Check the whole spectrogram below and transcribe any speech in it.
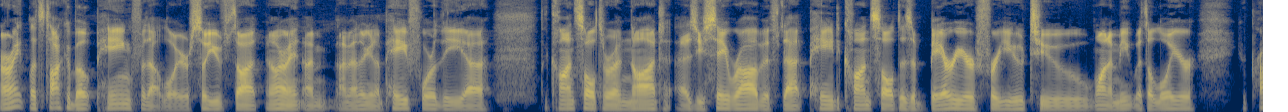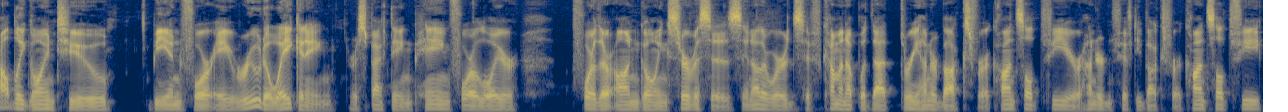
All right, let's talk about paying for that lawyer. So you've thought, all right, I'm I'm either going to pay for the uh, the consult or I'm not. As you say, Rob, if that paid consult is a barrier for you to want to meet with a lawyer, you're probably going to be in for a rude awakening respecting paying for a lawyer for their ongoing services. In other words, if coming up with that 300 bucks for a consult fee or 150 bucks for a consult fee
